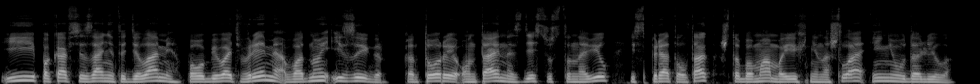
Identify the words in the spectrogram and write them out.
И, пока все заняты делами, поубивать время в одной из игр, которые он тайно здесь установил и спрятал так, чтобы мама их не нашла и не удалила.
